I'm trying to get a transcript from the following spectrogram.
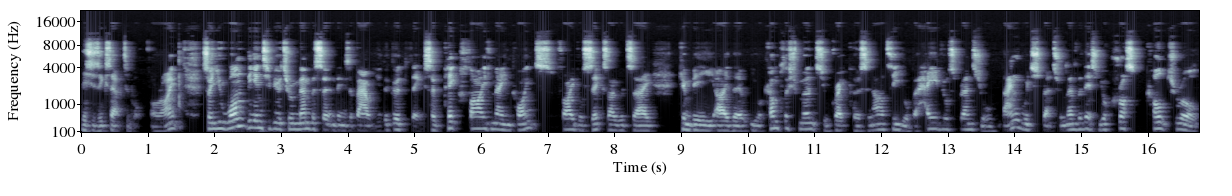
This is acceptable. All right. So you want the interviewer to remember certain things about you, the good things. So pick five main points, five or six, I would say, can be either your accomplishments, your great personality, your behavioral strengths, your language strengths. Remember this, your cross cultural.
